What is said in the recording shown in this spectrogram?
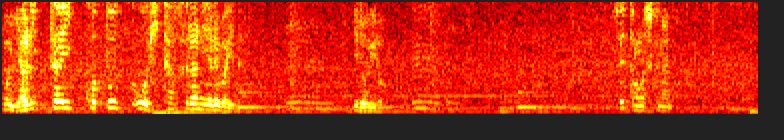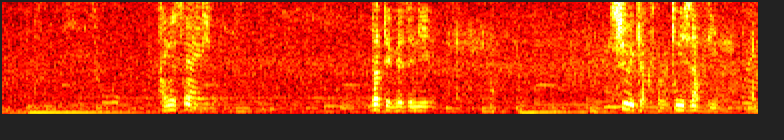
うんもうやりたいことをひたすらにやればいいね。うん。いろいろ。うんうん。それ楽しくないのか？楽しそう。楽しそうでしょ。ありたいすだって別に集客とか気にしなくていいのよ。うん。うん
